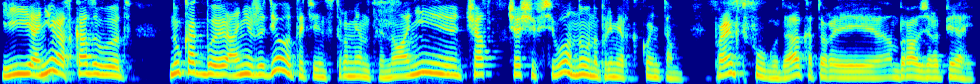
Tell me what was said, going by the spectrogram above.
И они рассказывают ну, как бы они же делают эти инструменты, но они ча- чаще всего, ну, например, какой-нибудь там проект Fugu, да, который браузер API.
